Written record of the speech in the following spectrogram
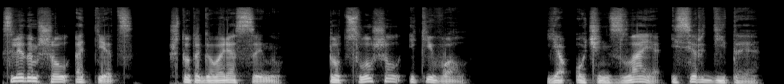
Следом шел отец, что-то говоря сыну. Тот слушал и кивал. «Я очень злая и сердитая»,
